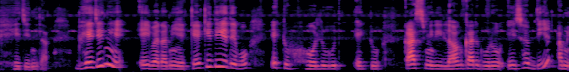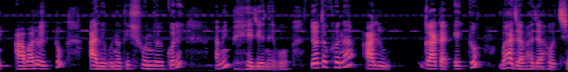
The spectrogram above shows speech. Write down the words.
ভেজে নিলাম। ভেজে নিয়ে এইবার আমি একে একে দিয়ে দেব। একটু হলুদ, একটু কাশ্মীরি লঙ্কার গুঁড়ো এইসব দিয়ে আমি আবারও একটু আলুগুলোকে সুন্দর করে আমি ভেজে নেব। যতক্ষণ না আলু গাটা একটু ভাজা ভাজা হচ্ছে।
